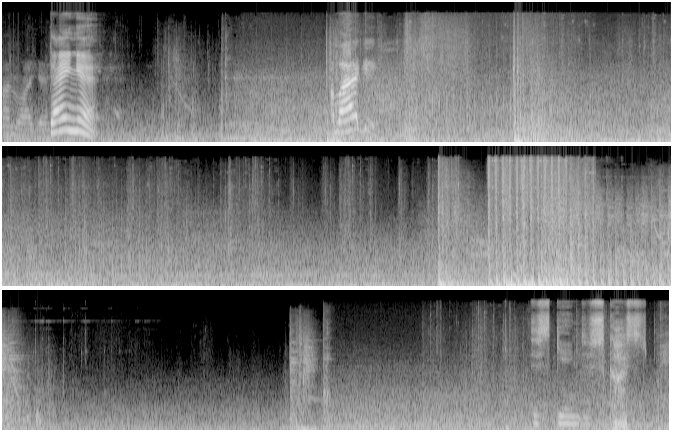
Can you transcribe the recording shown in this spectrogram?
I'm lagging. Dang it! lagging. This game disgusts me.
